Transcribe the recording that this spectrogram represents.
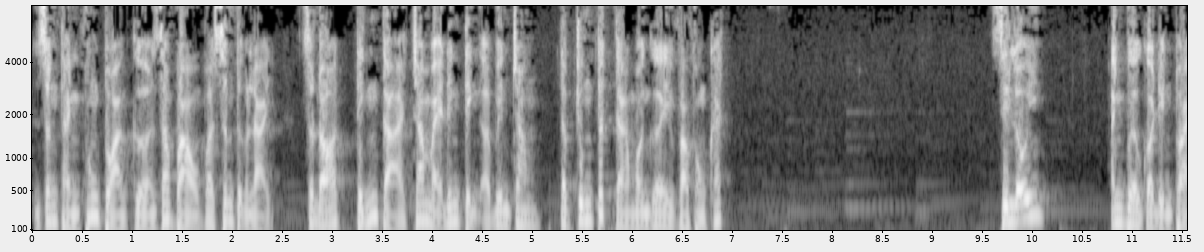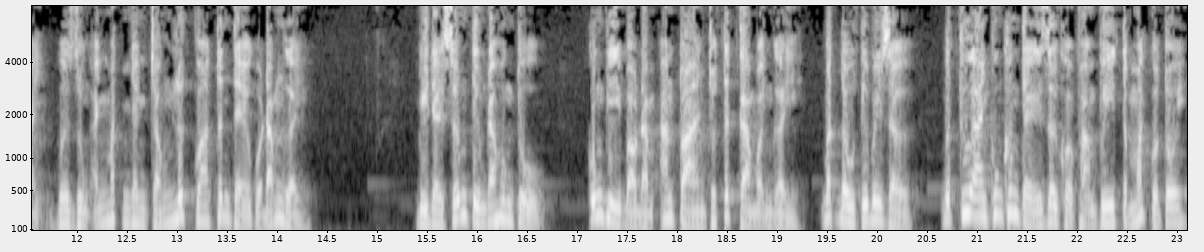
Dân Thành phong tỏa cửa ra vào và sân thượng lại, Sau đó tính cả cha mẹ Đinh Tịnh ở bên trong, Tập trung tất cả mọi người vào phòng khách. Xin lỗi anh vừa gọi điện thoại, Vừa dùng ánh mắt nhanh chóng lướt qua thân thể của đám người. Vì để sớm tìm ra hung thủ, Cũng vì bảo đảm an toàn cho tất cả mọi người, Bắt đầu từ bây giờ, Bất cứ ai cũng không thể rời khỏi phạm vi tầm mắt của tôi.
